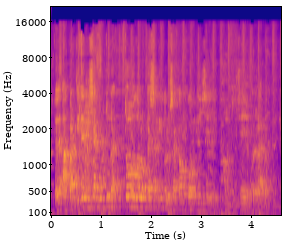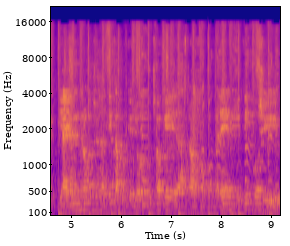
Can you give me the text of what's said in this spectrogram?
Entonces, a partir de Misa Cultura, todo lo que ha salido lo he sacado con mi sello. Con tu sello, pero Claro. Y ahí han entrado muchos artistas porque yo he escuchado que has trabajado con Pérez, tus discos, Sí.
